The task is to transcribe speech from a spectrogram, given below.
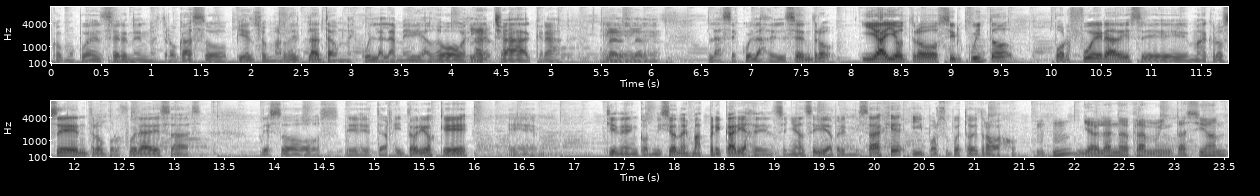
como pueden ser en, en nuestro caso, pienso en Mar del Plata, una escuela La Media 2, Claro. La Chacra, Claro, eh, claro. las escuelas del centro. Y hay otro circuito por fuera de ese macrocentro, por fuera de, esas, de esos eh, territorios que eh, tienen condiciones más precarias de enseñanza y de aprendizaje y por supuesto de trabajo. Y hablando de fragmentación,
